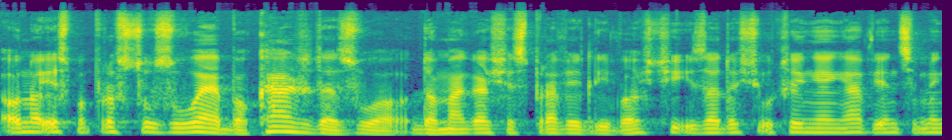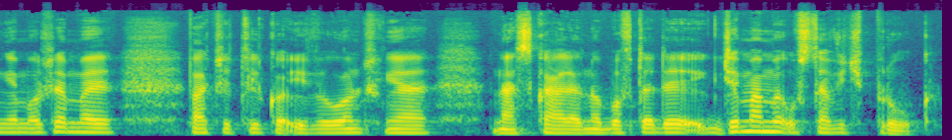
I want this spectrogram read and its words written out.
ono jest po prostu złe, bo każde zło domaga się sprawiedliwości i zadośćuczynienia, więc my nie możemy patrzeć tylko i wyłącznie na skalę, no bo wtedy gdzie mamy ustawić próg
